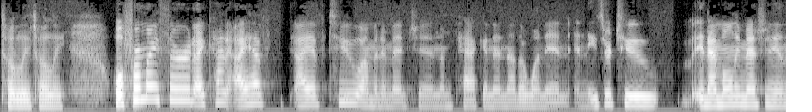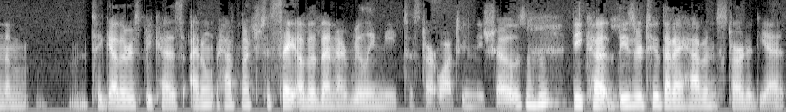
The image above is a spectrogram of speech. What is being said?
totally, totally. Well, for my third, I kind of I have I have two I'm going to mention. I'm packing another one in, and these are two, and I'm only mentioning them together is because I don't have much to say other than I really need to start watching these shows mm-hmm. because these are two that I haven't started yet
